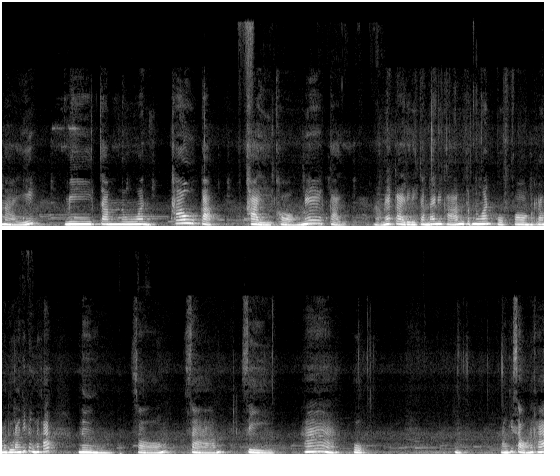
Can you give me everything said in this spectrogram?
ไหน มีจำนวนเท่ากับไข่ของแม่ไก่ แม่ไก่เด็กๆจำได้ไหมคะ มีจำนวน 6 ฟอง เรามาดูรังที่ 1 นะคะ 1 2 3 4 5 6อืมรังที่ 2 นะคะ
